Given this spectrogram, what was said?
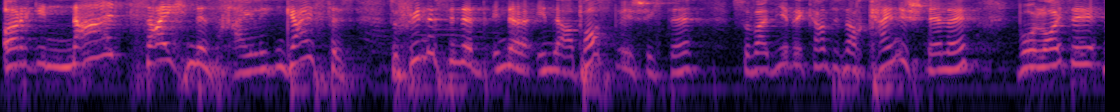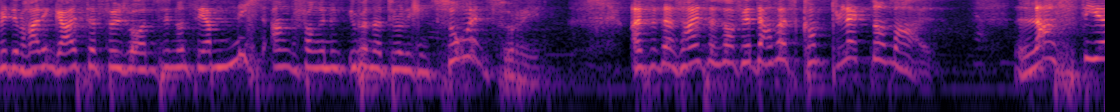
Originalzeichen des Heiligen Geistes. Du findest in der, in der, in der Apostelgeschichte, soweit mir bekannt ist, auch keine Stelle, wo Leute mit dem Heiligen Geist erfüllt worden sind und sie haben nicht angefangen, in übernatürlichen Zungen zu reden. Also das heißt, das war für damals komplett normal. Lass dir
